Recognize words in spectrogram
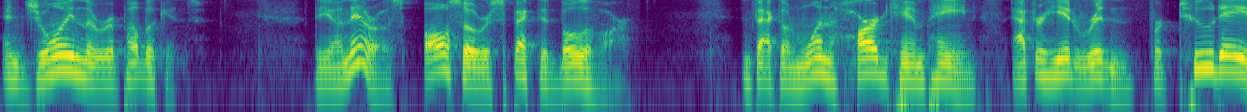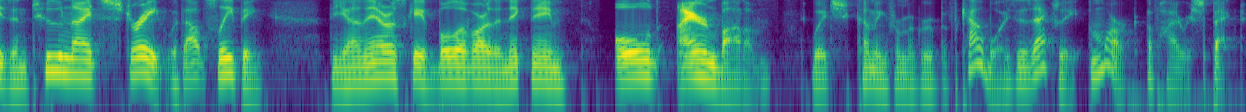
and join the Republicans. The llaneros also respected Bolivar. In fact, on one hard campaign, after he had ridden for two days and two nights straight without sleeping, the llaneros gave Bolivar the nickname Old Iron Bottom, which, coming from a group of cowboys, is actually a mark of high respect.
